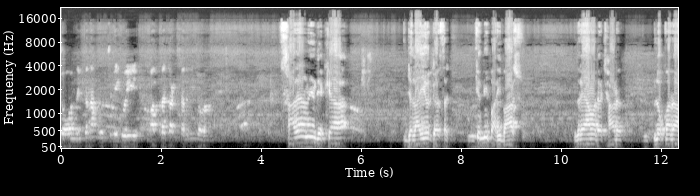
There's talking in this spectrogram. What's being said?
ਚੌਲ ਨਿਕਲਣਾ ਉਹ 'ਚ ਵੀ ਕੋਈ ਮਾਤਰਾ ਘਟ ਸਕਦੀ ਚੌਲਾਂ ਦੀ? ਸਾਰਿਆਂ ਨੇ ਦੇਖਿਆ ਜੁਲਾਈ ਔਰ ਅਗਸਤ ਕਿੰਨੀ ਭਾਰੀ بارش ਦਰਿਆਵਾਂ ਦੇ ਛੜ ਲੋਕਾਂ ਦਾ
